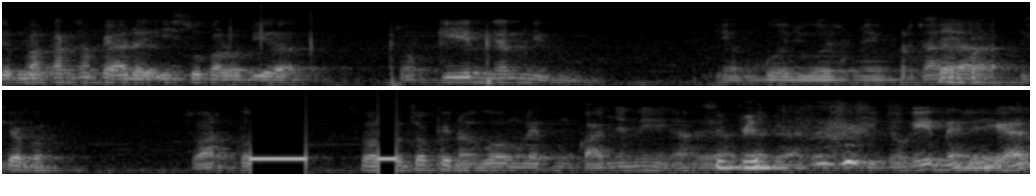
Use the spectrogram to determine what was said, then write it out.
dan bahkan sampai ada isu kalau dia cokin kan gitu. Yang gue juga sebenarnya percaya Siapa? gitu. Siapa? Soeharto Suara cokin. karena gue ngeliat mukanya nih ada ada, ada, ada cokin nih kan.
